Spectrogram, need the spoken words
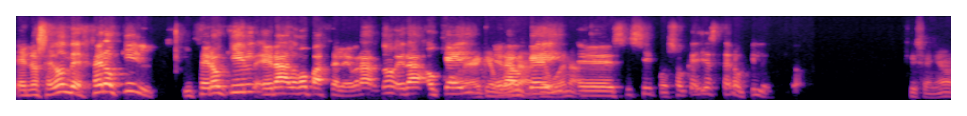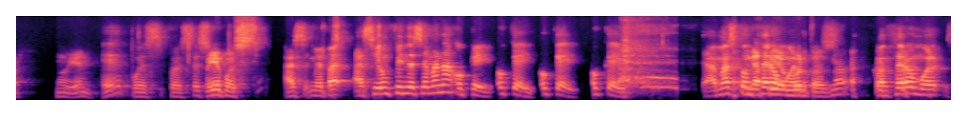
En no sé dónde, cero kill. Y cero kill era algo para celebrar, ¿no? Era ok, era ok. sí, sí, pues ok es cero kill. Sí, señor. Muy bien. ¿Eh? Pues, pues eso. Oye, pues. Ha, sido un fin de semana, ok, ok, ok, ok. Además con cero muertos. ¿no? Con cero muertos.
